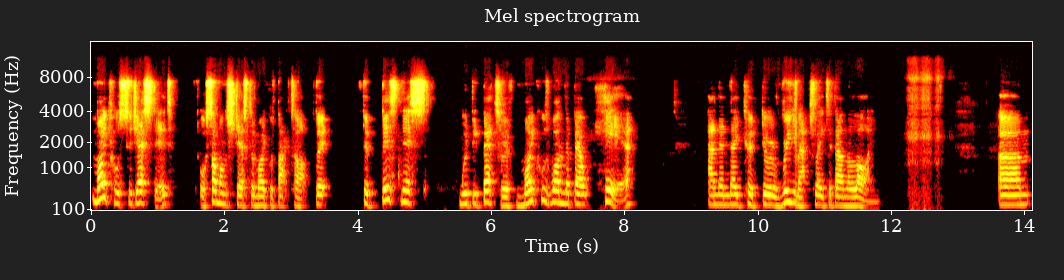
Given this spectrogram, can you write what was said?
Michaels suggested, or someone suggested, Michaels backed up, that the business would be better if Michaels won the belt here and then they could do a rematch later down the line. Um,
